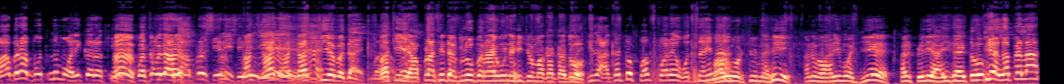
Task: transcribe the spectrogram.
બાબરા ભૂતને મોરી કરો કે. હા પછી બધા આપણે શેરી શેરી. હંગાત. હંગાત જઈએ બધાય. બાકી આપણાથી ડગલું ભરાયું નહીં જો માકા કાદો કીધું આગળ તો પગ પરે હોત નહીં ને. મારું ઓળખ્યું નહીં. અને વાણીમાં જઈએ અને પેલી આવી જાય તો? પેલા પેલા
